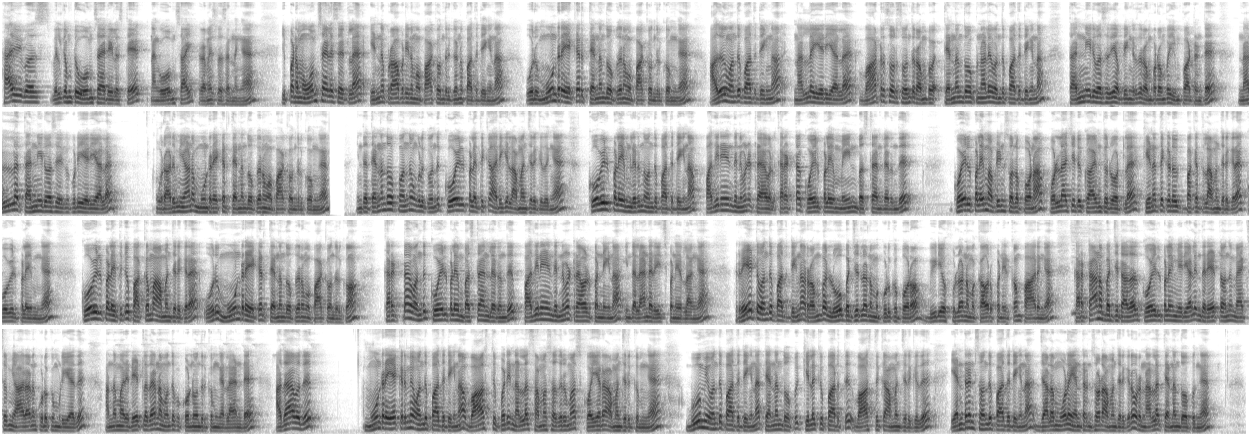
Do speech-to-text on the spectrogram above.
Hi viewers welcome to Om Sai real estate நாங்கள் ஓம் சாய் ரமேஷ் பேசுகிறேங்க இப்போ நம்ம ஓம் சாய் ரியல் எஸ்டேட்டில் என்ன ப்ராப்பர்ட்டி நம்ம பார்க்க வந்திருக்கோன்னு பார்த்துட்டிங்கன்னா ஒரு மூன்றரை ஏக்கர் தென்னந்தோப்பு தான் நம்ம பார்க்க வந்திருக்கோங்க அதுவும் வந்து பார்த்துட்டிங்கன்னா நல்ல ஏரியாவில் வாட்டர் சோர்ஸ் வந்து ரொம்ப தென்னந்தோப்புனாலே வந்து பார்த்துட்டிங்கன்னா தண்ணீர் வசதி அப்படிங்கிறது ரொம்ப ரொம்ப இம்பார்ட்டண்ட்டு நல்ல தண்ணீர் வசதி இருக்கக்கூடிய ஏரியாவில் ஒரு அருமையான மூன்றரை ஏக்கர் தென்னந்தோப்பு தான் நம்ம பார்க்க வந்திருக்கோங்க இந்த தென்னந்தோப்பு வந்து உங்களுக்கு வந்து கோயில்பாளையத்துக்கு அருகில் அமைஞ்சிருக்குதுங்க. கோவில்பாளையம்லேருந்து வந்து பார்த்துட்டிங்கன்னா பதினைந்து நிமிடம் ட்ராவல் கரெக்டாக கோயில்பாளையம் மெயின் பஸ் ஸ்டாண்ட்லேருந்து கோயில்பாளையம் அப்படின்னு சொல்ல போனால் பொள்ளாச்சி டு கோயம்புத்தூர் ரோட்டில் கிணத்துக்கடவுக்கு பக்கத்தில் அமைஞ்சிருக்கிற கோவில்பாளையம்ங்க. கோவில்பாளையத்துக்கு பக்கமாக அமைஞ்சிருக்கிற ஒரு மூன்றரை ஏக்கர் தென்னந்தோப்பு தான் நம்ம பார்க்க வந்திருக்கோம். கரெக்டாக வந்து கோயில்பாளையம் பஸ் ஸ்டாண்ட்லேருந்து பதினைந்து நிமிடம் ட்ராவல் பண்ணிங்கன்னா இந்த லேண்டை ரீச் பண்ணிடலாங்க ரேட்டு வந்து பார்த்துட்டிங்கன்னா ரொம்ப லோ பட்ஜெட்டில் நம்ம கொடுக்க போகிறோம் வீடியோ ஃபுல்லாக நம்ம கவர் பண்ணியிருக்கோம் பாருங்கள் கரெக்டான பட்ஜெட் அதாவது கோயில்பாளையம் ஏரியாவில் இந்த ரேட்டில் வந்து மேக்ஸிமம் யாராலும் கொடுக்க முடியாது. அந்த மாதிரி ரேட்டில் தான் நம்ம வந்து இப்போ கொண்டு வந்திருக்கோங்க லேண்டு அதாவது மூன்றரை ஏக்கருமே வந்து பார்த்துட்டிங்கன்னா வாஸ்துப்படி நல்ல சமசதுரமாக ஸ்கொயராக அமைஞ்சிருக்குங்க. பூமி வந்து பார்த்துட்டிங்கன்னா தென்னந்தோப்பு கிழக்கு பார்த்து வாஸ்துக்கு அமைஞ்சிருக்குது. என்ட்ரன்ஸ் வந்து பார்த்துட்டிங்கன்னா ஜலமூல என்ட்ரன்ஸோடு அமைஞ்சிருக்கிற ஒரு நல்ல தென்னந்தோப்புங்க.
